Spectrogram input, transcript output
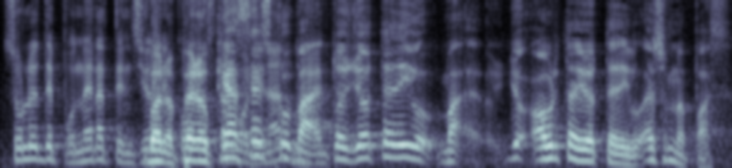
Solo es de poner atención. Bueno, pero ¿qué haces? Entonces yo te digo, yo, ahorita yo te digo, eso me pasa.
